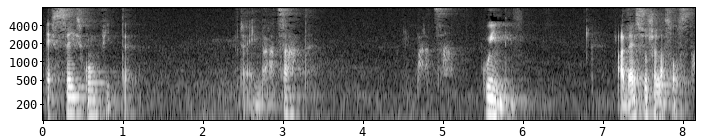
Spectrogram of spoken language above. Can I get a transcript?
e sei sconfitte. Cioè, è imbarazzante. Imbarazzante. Quindi, adesso c'è la sosta.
